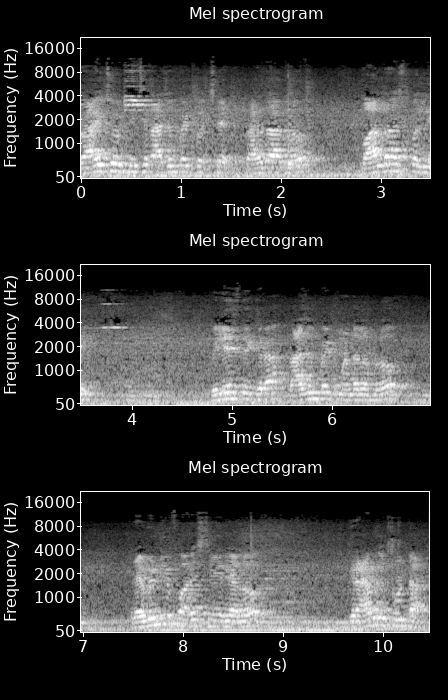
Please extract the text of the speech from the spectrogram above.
రాయచోటి నుంచి రాజంపేటకి వచ్చే రహదారిలో బాలరాజపల్లి విలేజ్ దగ్గర రాజంపేట మండలంలో రెవెన్యూ ఫారెస్ట్ ఏరియాలో గ్రావెల్ కొండ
